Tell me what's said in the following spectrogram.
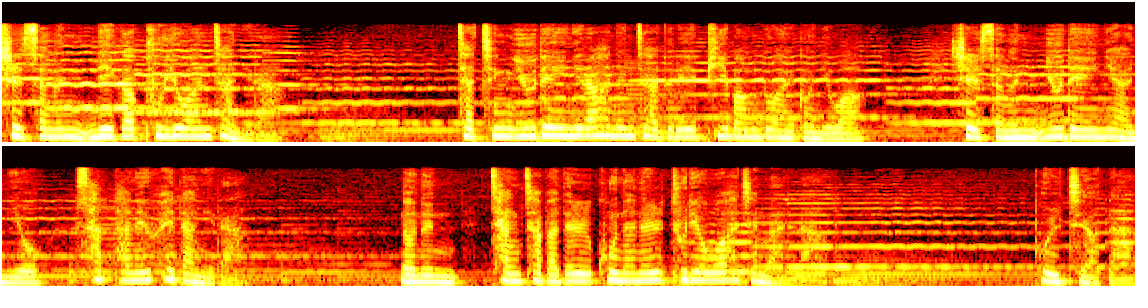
실상은 네가 부요한 자니라. 자칭 유대인이라 하는 자들의 비방도 알거니와 실상은 유대인이 아니요 사탄의 회당이라. 너는 장차받을 고난을 두려워하지 말라. 볼지어다.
